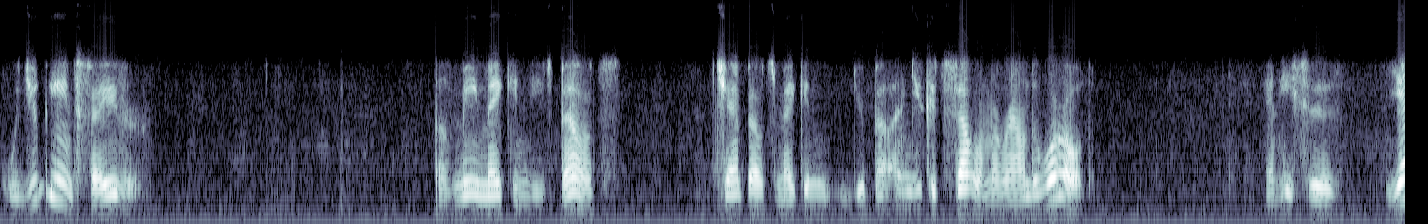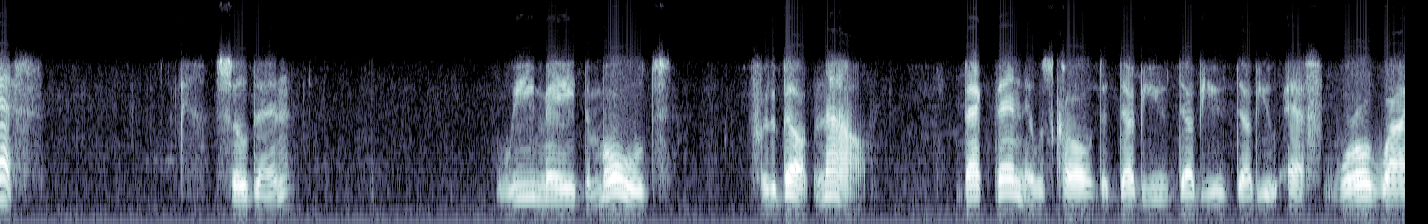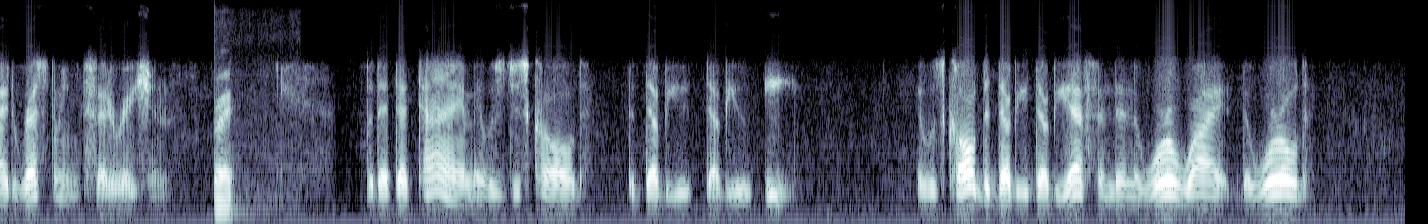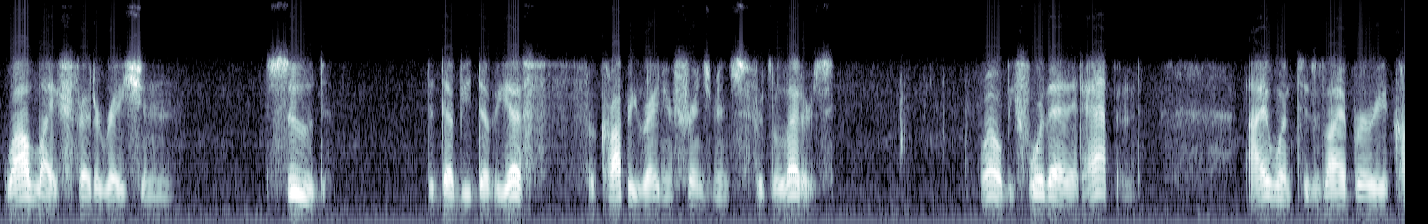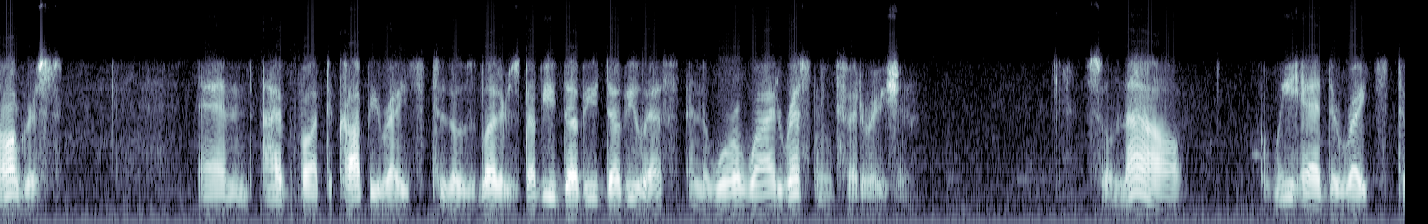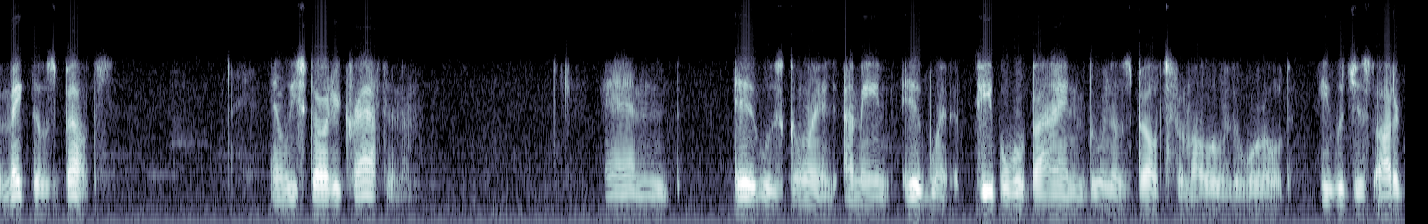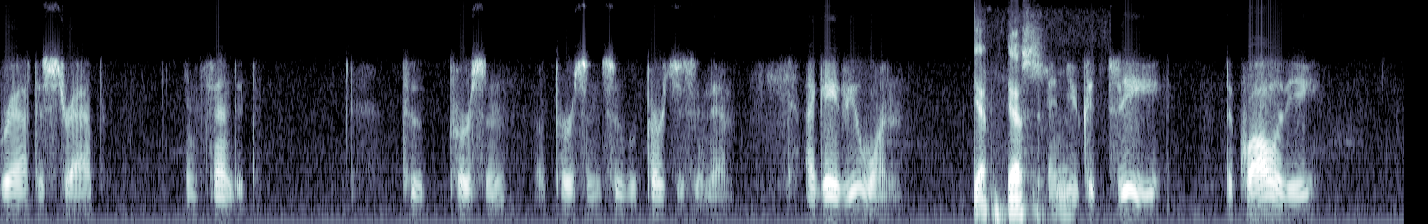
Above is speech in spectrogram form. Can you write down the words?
would you be in favor of me making these belts, champ belts, making your belt, and you could sell them around the world? And he says, yes. So then, we made the molds for the belt. Now, back then it was called the WWWF, Worldwide Wrestling Federation. Right. But at that time, it was just called the WWE. It was called the WWF, and then the Worldwide, the World Wildlife Federation sued the WWF for copyright infringements for the letters. Well, before that had happened, I went to the Library of Congress and I bought the copyrights to those letters, WWWF and the Worldwide Wrestling Federation. So now we had the rights to make those belts. And we started crafting them. And it was going, I mean, it went, people were buying Bruno's belts from all over the world. He would just autograph the strap and send it to the person or persons who were purchasing them. I gave you one. Yeah, yes. And you could see the quality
